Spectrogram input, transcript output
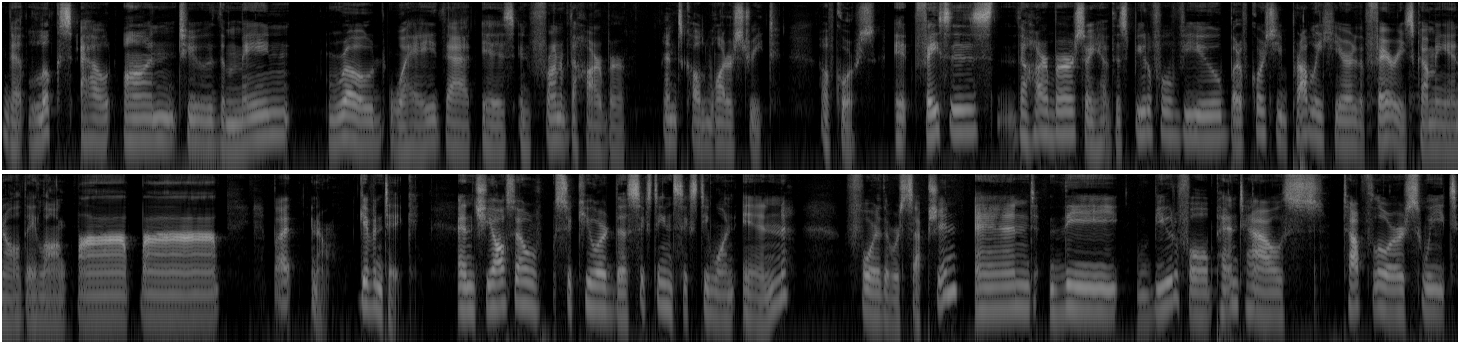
that looks out onto the main roadway that is in front of the harbor. And it's called Water Street of course. It faces the harbor, so you have this beautiful view, but of course, you probably hear the ferries coming in all day long. But you know, give and take. And she also secured the 1661 Inn for the reception and the beautiful penthouse top floor suite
